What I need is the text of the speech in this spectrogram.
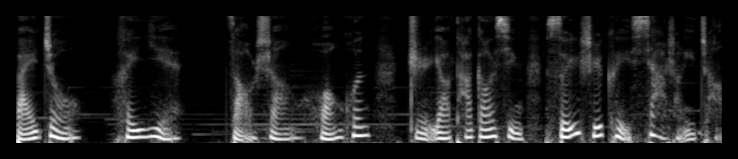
白昼、黑夜、早上、黄昏，只要他高兴，随时可以下上一场。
